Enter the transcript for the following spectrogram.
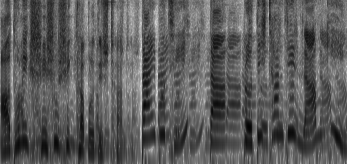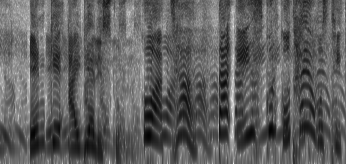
আধুনিক শিশু শিক্ষা প্রতিষ্ঠান। তাই বুঝি তা প্রতিষ্ঠানটির নাম কি? N K ideal school. ও আচ্ছা তা এই স্কুল কোথায় অবস্থিত?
